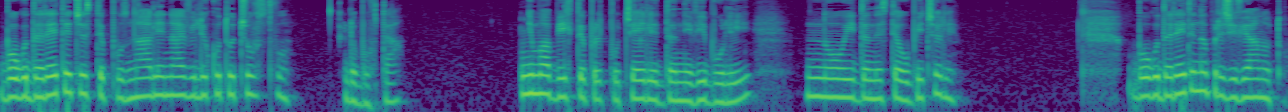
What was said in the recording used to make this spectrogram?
Благодарете, че сте познали най-великото чувство – любовта. Нима бихте предпочели да не ви боли, но и да не сте обичали. Благодарете на преживяното,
